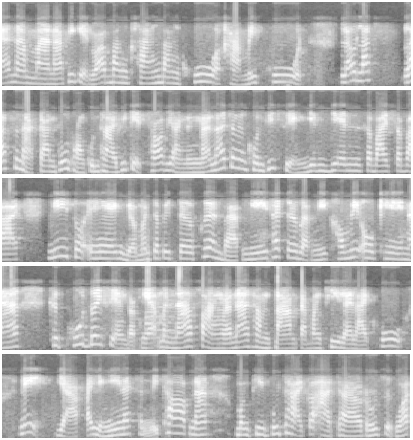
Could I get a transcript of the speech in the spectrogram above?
แนะนำมานะพี่เกดว่าบางครั้งบางคู่อะค่ะ ไม่พูด แล้วลักษ ลักษณะการพูดของคุณไฮพี่เกดชอบอย่างหนึ่งนะน่าจะเป็นคนที่เสียงเย็นๆสบายๆนี่ตัวเอง เดี๋ยวมันจะไปเจอเพื่อนแบบนี้ ถ้าเจอแบบนี้เขาไม่โอเคนะ คือพูดด้วยเสียงแบบเนี้ยมันน่าฟังและน่าทำตามแต่บางทีหลาย ๆ คู่ นี่อย่าไปอย่างนี้นะฉันไม่ชอบนะ บางทีผู้ชายก็อาจจะรู้สึกว่า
